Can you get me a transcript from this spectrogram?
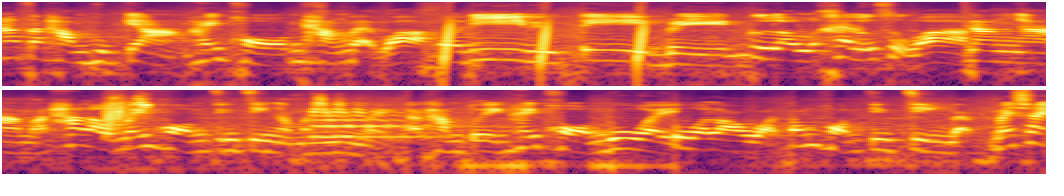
น่าจะทำทุกอย่างให้พร้อมทั้งแบบว่า body beauty brain คือเราแค่รู้สึกว่านางงามอะถ้าเราไม่พร้อมจริงๆอะมันเหนื่อยแต่ทำตัวเองให้พร้อมด้วย ตัวเราอะต้องพร้อมจริง ๆ แบบไม่ใช่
